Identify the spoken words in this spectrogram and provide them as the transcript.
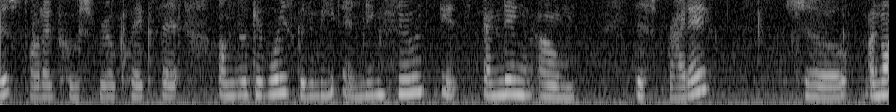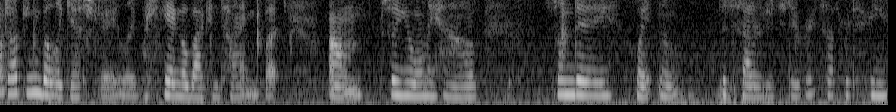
just thought I'd post real quick that um the giveaway is gonna be ending soon. It's ending um this Friday. So I'm not talking about like yesterday, like we can't go back in time, but um so you only have Sunday wait, no, it's Saturday today, right? Saturday.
